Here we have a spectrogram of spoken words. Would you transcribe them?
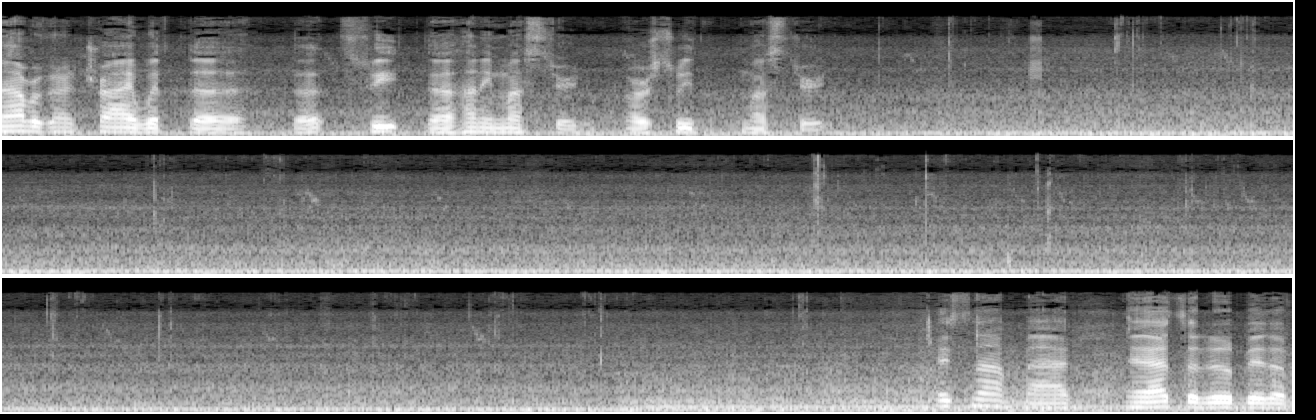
Now we're going to try with the, the sweet, the honey mustard or sweet mustard. It's not bad. It adds a little bit of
